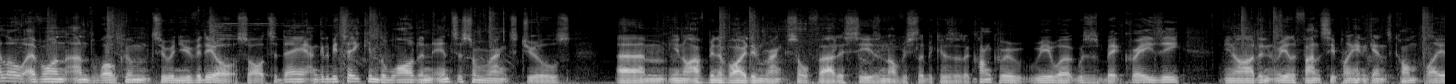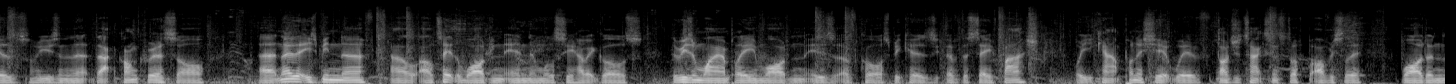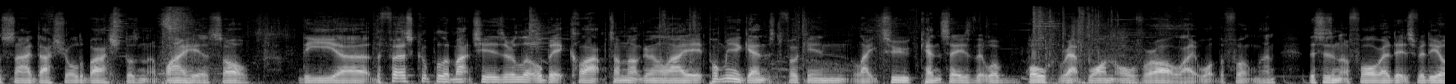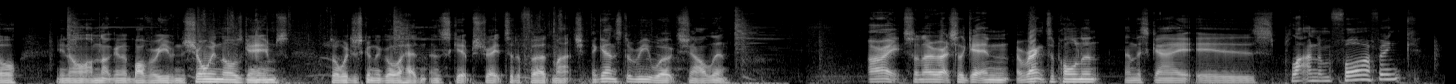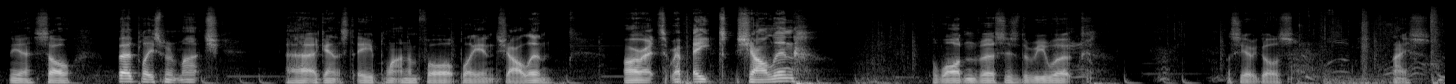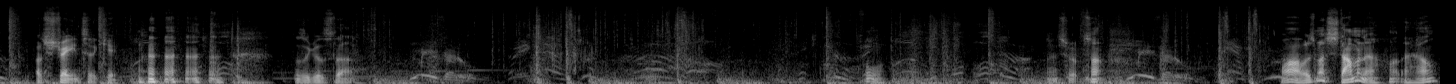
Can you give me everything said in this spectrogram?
Hello everyone and welcome to a new video. So today I'm going to be taking the Warden into some ranked duels. Um, you know, I've been avoiding ranked so far this season obviously because of the Conqueror rework was a bit crazy. You know, I didn't really fancy playing against comp players using that, that Conqueror so uh, now that he's been nerfed I'll, I'll take the Warden in and we'll see how it goes. The reason why I'm playing Warden is of course because of the safe bash where you can't punish it with dodge attacks and stuff but obviously Warden's side dash shoulder bash doesn't apply here. So the uh, the first couple of matches are a little bit clapped. I'm not gonna lie. It put me against fucking like two Kenseis that were both rep one overall. Like what the fuck, man? This isn't a four edits video. You know, I'm not gonna bother even showing those games. So we're just gonna go ahead and skip straight to the third match against a reworked Shaolin. Alright, so now we're actually getting a ranked opponent, and this guy is Platinum 4, I think? Yeah, so third placement match uh, against a Platinum 4 playing Shaolin. Alright, rep 8, Shaolin. The Warden versus the rework. Let's see how it goes. Nice. Got straight into the kick. that was a good start. Oh. Interrupt that. Wow, where's my stamina? What the hell?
